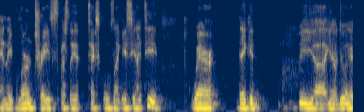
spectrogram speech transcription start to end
and they've learned trades, especially at tech schools like ACIT, where they could be, uh, you know, doing a,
